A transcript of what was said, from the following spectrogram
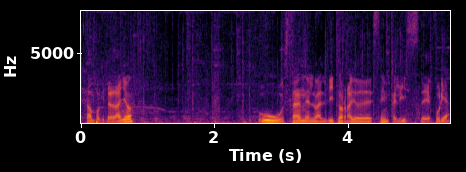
Está un poquito de daño. Uh, está en el maldito rayo de este infeliz de furia.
